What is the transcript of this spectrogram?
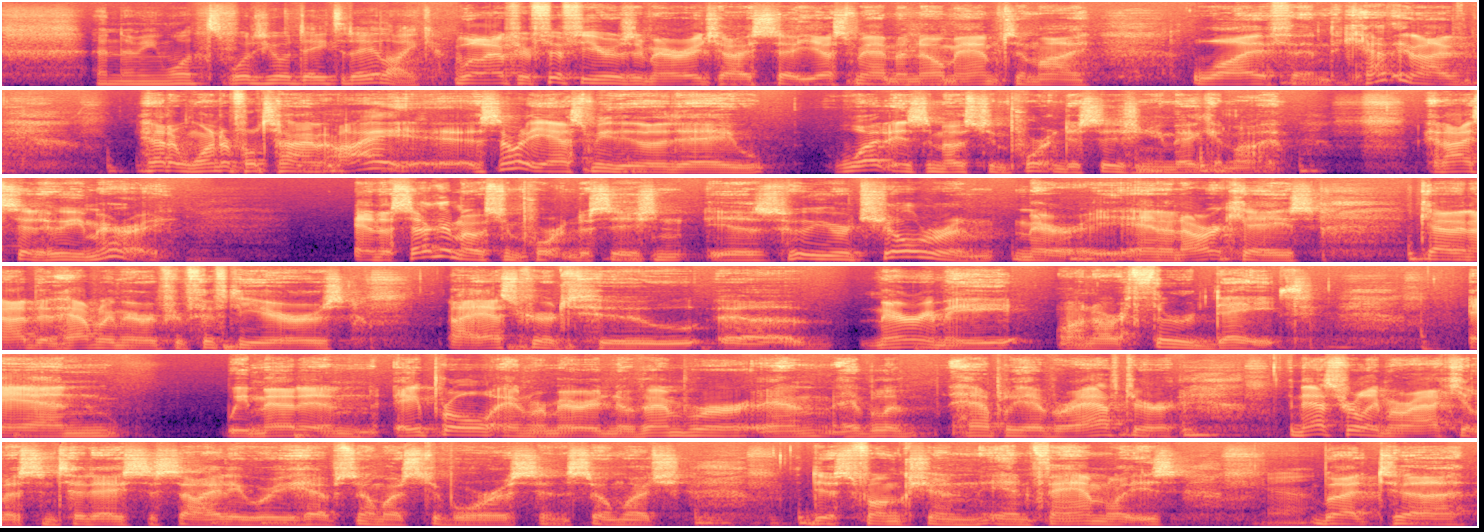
and I mean, what's what's your day to day like? Well, after 50 years of marriage, I say yes, ma'am, and no, ma'am to my wife. And Kathy and I had a wonderful time. I somebody asked me the other day, "What is the most important decision you make in life?" And I said, "Who you marry." And the second most important decision is who your children marry. And in our case, Kathy and I have been happily married for 50 years. I asked her to uh, marry me on our third date. And we met in April and we're married in November and have lived happily ever after. And that's really miraculous in today's society where you have so much divorce and so much dysfunction in families. Yeah. But, uh,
